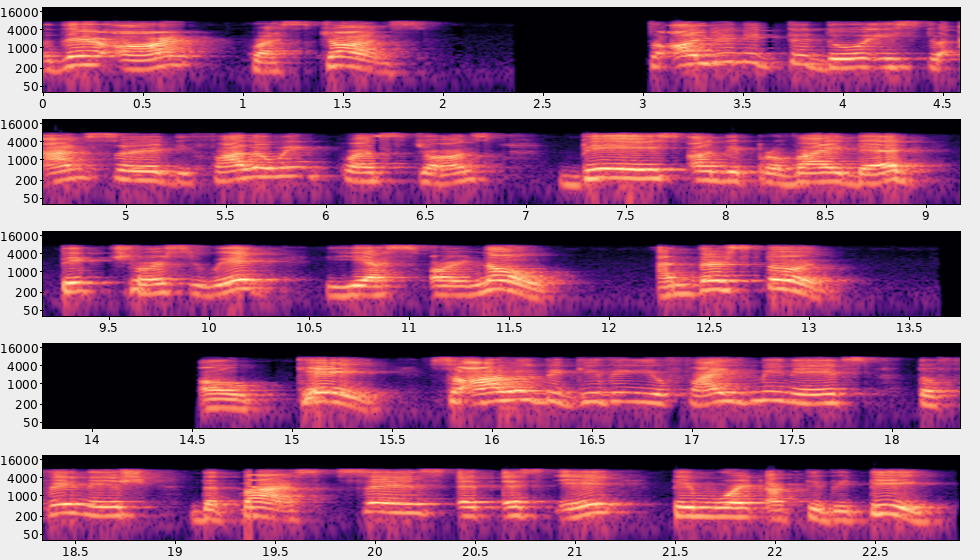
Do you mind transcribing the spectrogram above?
there are questions. So all you need to do is to answer the following questions based on the provided pictures with yes or no. Understood? Okay, so I will be giving you five minutes to finish the task since it is a teamwork activity.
